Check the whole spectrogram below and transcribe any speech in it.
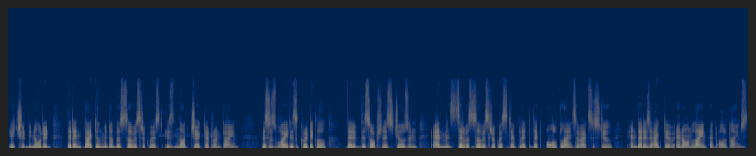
It should be noted that entitlement of the service request is not checked at runtime. This is why it is critical that if this option is chosen, admins set up a service request template that all clients have access to and that is active and online at all times.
